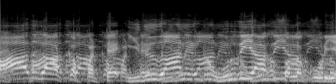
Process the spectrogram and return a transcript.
பாதுகாக்கப்பட்ட இதுதான் என்று உறுதியாக சொல்லக்கூடிய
